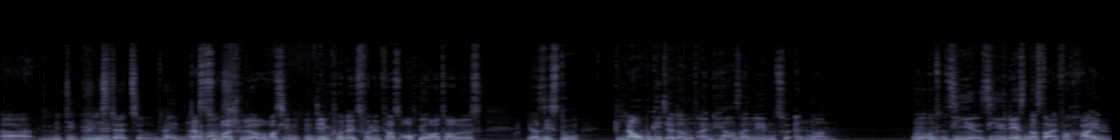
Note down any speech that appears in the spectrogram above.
äh, mit dem Priester zu reden. Das zum was? Beispiel, aber was ich in, in dem Kontext von dem Vers auch gehört habe, ist, ja siehst du, Glaube geht ja damit einher, sein Leben zu ändern. Und, und sie, sie lesen das da einfach rein.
